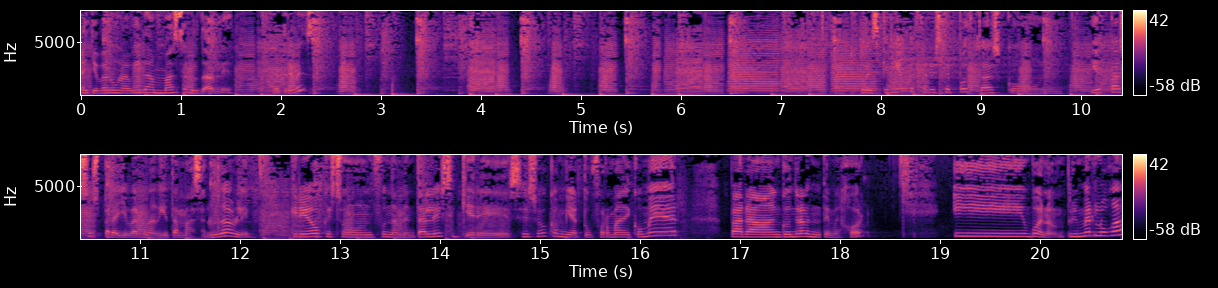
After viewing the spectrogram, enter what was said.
a llevar una vida más saludable. ¿Te atreves? Pues quería empezar este podcast con 10 pasos para llevar una dieta más saludable. Creo que son fundamentales si quieres eso, cambiar tu forma de comer para encontrarte mejor. Y bueno, en primer lugar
